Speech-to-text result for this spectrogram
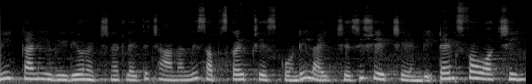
మీకు కానీ ఈ వీడియో నచ్చినట్లయితే ఛానల్ని సబ్స్క్రైబ్ చేసుకోండి. లైక్ చేసి షేర్ చేయండి. థ్యాంక్స్ ఫర్ వాచింగ్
